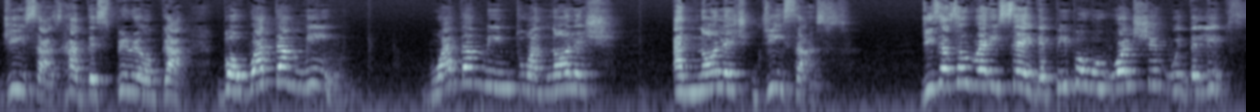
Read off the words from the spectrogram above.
Jesus had the Spirit of God. But what that mean? What that mean to acknowledge acknowledge Jesus? Jesus already said the people will worship with the lips.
